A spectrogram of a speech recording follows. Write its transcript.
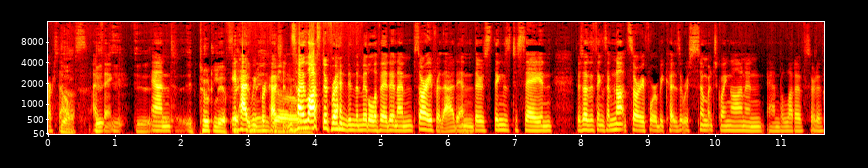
ourselves. I It- think, it, and it totally affected it had repercussions. though. I lost a friend in the middle of it, and I'm sorry for that. And there's things to say, and there's other things I'm not sorry for because there was so much going on and, and a lot of sort of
